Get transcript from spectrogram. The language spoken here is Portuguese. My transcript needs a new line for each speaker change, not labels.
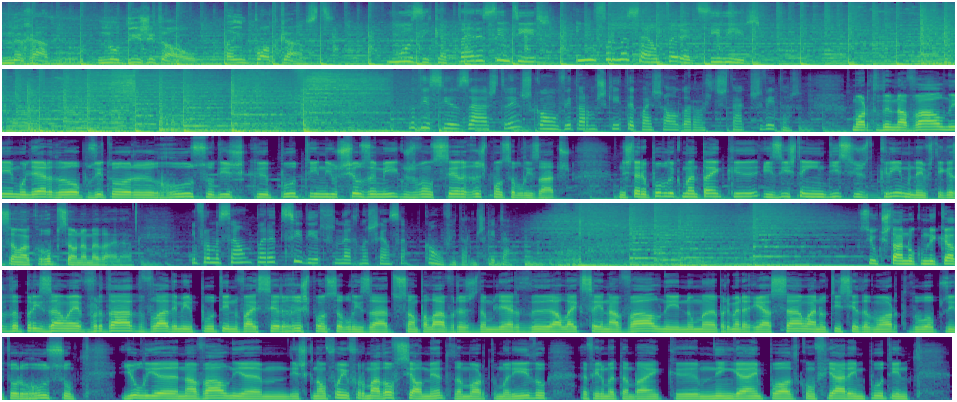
Na rádio, no digital, em podcast.
Música para sentir, informação para decidir.
Notícias às três com o Vítor Mesquita. Quais são agora os destaques, Vítor?
Morte de Navalny, mulher do opositor russo, diz que Putin e os seus amigos vão ser responsabilizados. O Ministério Público mantém que existem indícios de crime na investigação à corrupção na Madeira.
Informação para decidir na Renascença com o Vítor Mesquita.
Se o que está no comunicado da prisão é verdade, Vladimir Putin vai ser responsabilizado. São palavras da mulher de Alexei Navalny numa primeira reação à notícia da morte do opositor russo. Yulia Navalny hum, diz que não foi informada oficialmente da morte do marido. Afirma também que ninguém pode confiar em Putin.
